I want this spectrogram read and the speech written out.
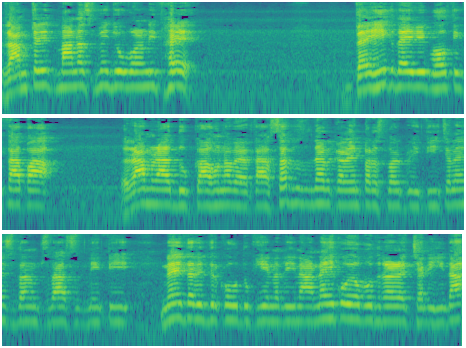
रामचरित मानस में जो वर्णित है, दैहिक, दैविक भौतिकता पा राम, राज, दुख का होना बहता सब नर करें, परस्पर प्रीति, चलें धर्म सदा नीति नहीं दरिद्र को दुखी, न दीना, नहीं कोई अबुध, न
